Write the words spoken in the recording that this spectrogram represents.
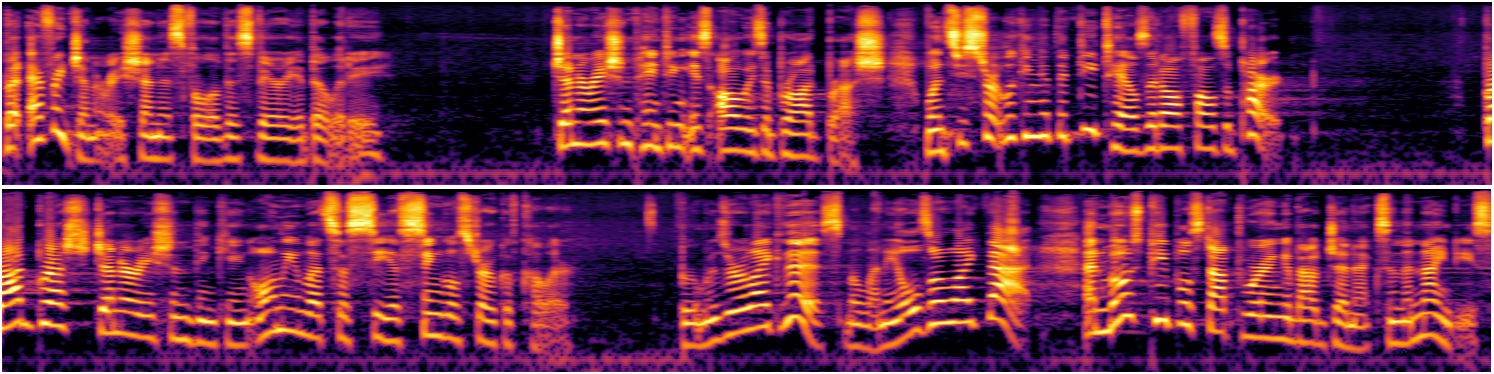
But every generation is full of this variability. Generation painting is always a broad brush. Once you start looking at the details, it all falls apart. Broad brush generation thinking only lets us see a single stroke of color. Boomers are like this, millennials are like that. And most people stopped worrying about Gen X in the 90s.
